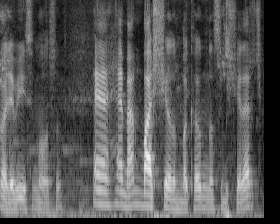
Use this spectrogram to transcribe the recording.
Böyle bir isim olsun. He, hemen başlayalım bakalım nasıl bir şeyler çık-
